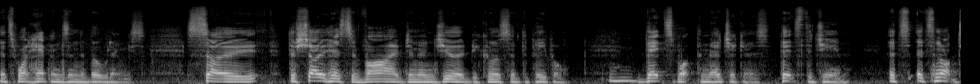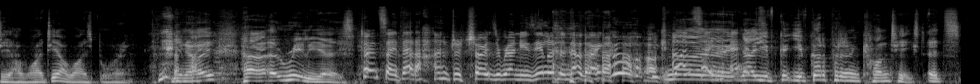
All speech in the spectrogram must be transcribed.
It's what happens in the buildings. So the show has survived and endured because of the people. That's what the magic is. That's the gem. It's, it's not DIY. DIY is boring. You know? uh, it really is. Don't say that, 100 shows around New Zealand and now going, oh, you no, no, you've got, you've got to put it in context. It's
